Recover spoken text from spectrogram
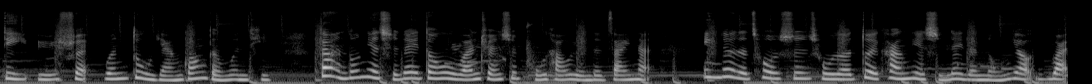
地、雨水、温度、阳光等问题，但很多啮齿类动物完全是葡萄园的灾难。应对的措施除了对抗啮齿类的农药以外，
